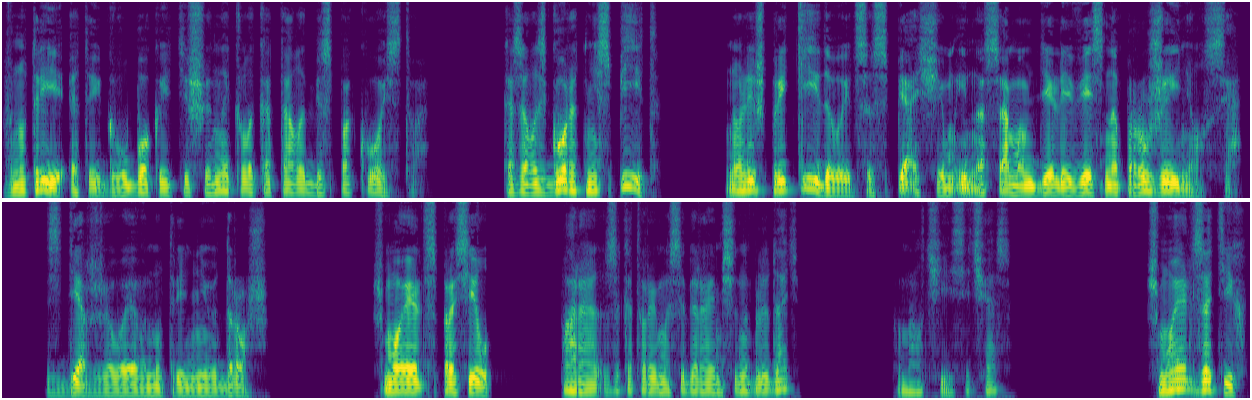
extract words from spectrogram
Внутри этой глубокой тишины клокотало беспокойство. Казалось, город не спит, но лишь прикидывается спящим и на самом деле весь напружинился, сдерживая внутреннюю дрожь. Шмуэль спросил, «Пара, за которой мы собираемся наблюдать?» «Помолчи сейчас». Шмуэль затих.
